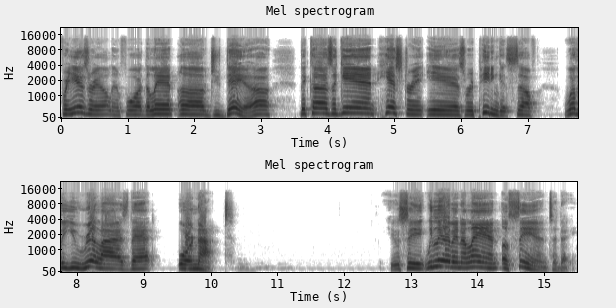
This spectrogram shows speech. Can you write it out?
for Israel and for the land of Judea because again, history is repeating itself, whether you realize that or not. You see, we live in a land of sin today.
